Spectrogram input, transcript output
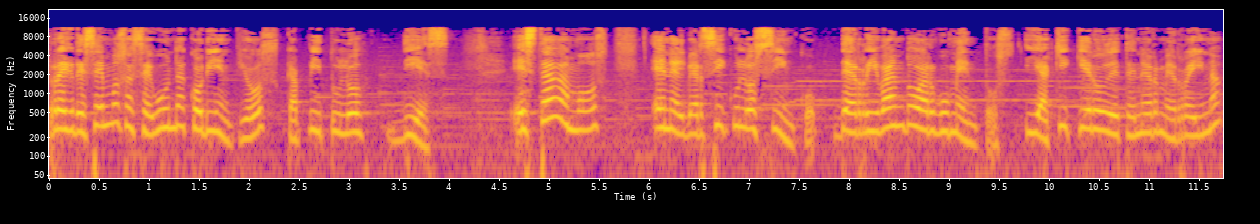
Regresemos a 2 Corintios capítulo 10. Estábamos en el versículo 5, derribando argumentos. Y aquí quiero detenerme, reina.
